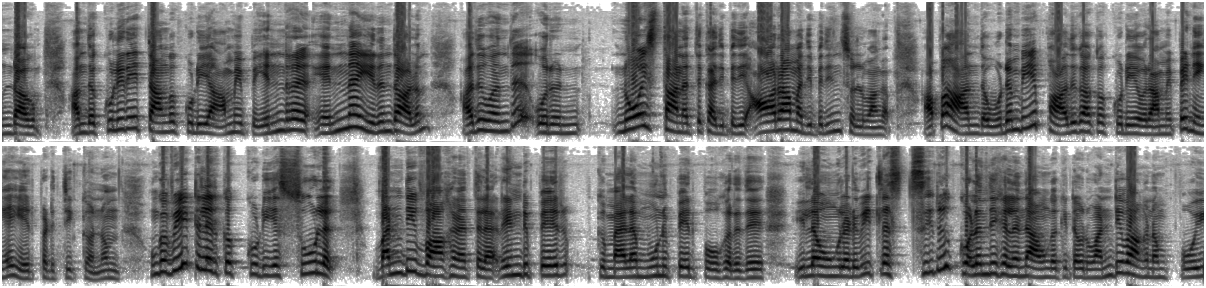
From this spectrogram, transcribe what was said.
உண்டாகும். அந்த குளிரை தாங்கக்கூடிய அமைப்பு என்ற என்ன இருந்தால் இருந்தாலும் அது வந்து ஒரு நோய் ஸ்தானத்துக்கு அதிபதி ஆறாம் அதிபதின்னு சொல்லுவாங்க. அப்போ அந்த உடம்பையே பாதுகாக்கக்கூடிய ஒரு அமைப்பை நீங்கள் ஏற்படுத்திக்கணும். உங்கள் வீட்டில் இருக்கக்கூடிய சூழல் வண்டி வாகனத்தில் ரெண்டு பேர் மேலே மூணு பேர் போகிறது இல்லை உங்களோட வீட்டில் சிறு குழந்தைகள் இருந்து அவங்க கிட்ட ஒரு வண்டி வாகனம் போய்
